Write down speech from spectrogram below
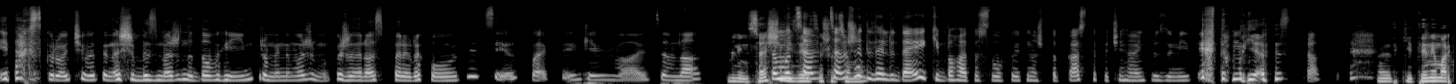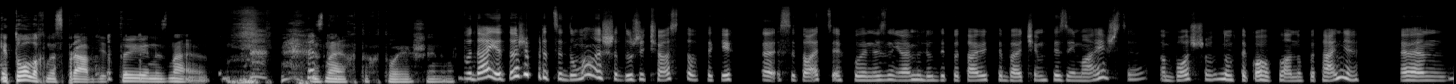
і так скорочувати наше безмежно довге інтро, ми не можемо кожен раз перераховувати всі аспекти, які відбуваються в нас. Блін, все ще Тому здається, це, що це вже для людей, які багато слухають наш подкаст і починають розуміти, хто ми є насправді. Вони такі, ти не маркетолог насправді, ти не знаю. Не знаю, хто хто, якщо я не маркетолог. Бо да, я теж про це думала, що дуже часто в таких е, ситуаціях, коли незнайомі люди питають тебе, чим ти займаєшся, або що ну, в такого плану питання, е,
